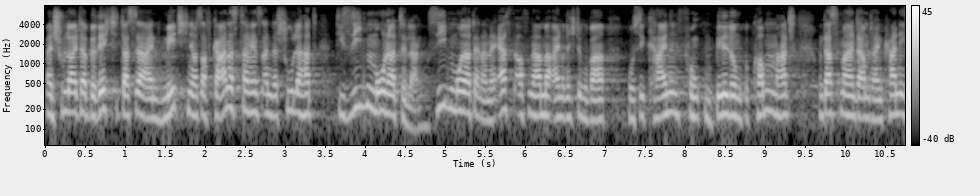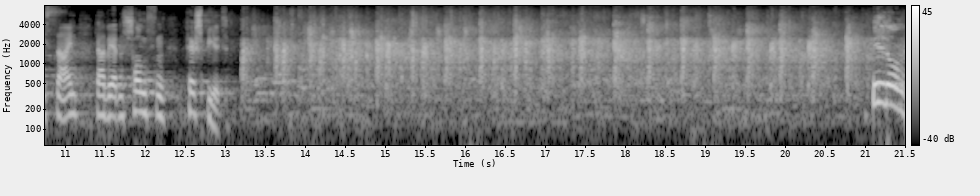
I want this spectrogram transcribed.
ein Schulleiter berichtet, dass er ein Mädchen aus Afghanistan jetzt an der Schule hat, die sieben Monate lang sieben Monate in einer Erstaufnahmeeinrichtung war, wo sie keinen Funken Bildung bekommen hat. Und das, meine Damen und Herren, kann nicht sein. Da werden Chancen verspielt. Bildung,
